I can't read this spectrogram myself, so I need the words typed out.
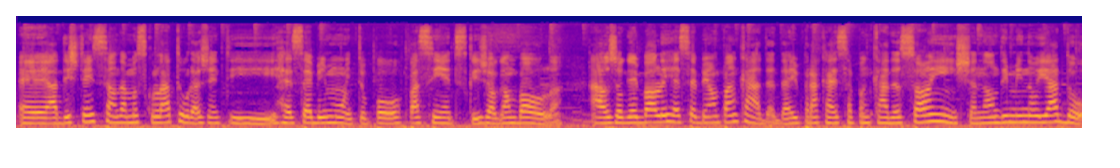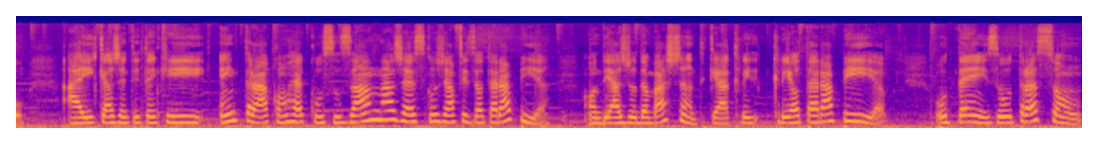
é, a distensão da musculatura a gente recebe muito por pacientes que jogam bola. Ah, eu joguei bola e recebi uma pancada. Daí para cá essa pancada só incha, não diminui a dor. Aí que a gente tem que entrar com recursos analgésicos da fisioterapia, onde ajuda bastante, que é a cri crioterapia, o TENS, o ultrassom,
